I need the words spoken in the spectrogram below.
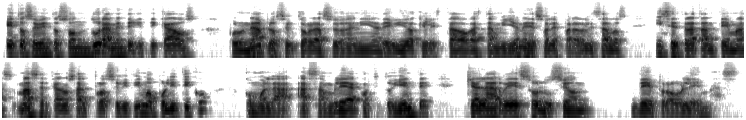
estos eventos son duramente criticados por un amplio sector de la ciudadanía debido a que el Estado gasta millones de soles para realizarlos y se tratan temas más cercanos al proselitismo político, como la Asamblea Constituyente, que a la resolución de problemas.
